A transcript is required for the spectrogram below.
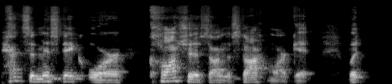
pessimistic or cautious on the stock market. But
